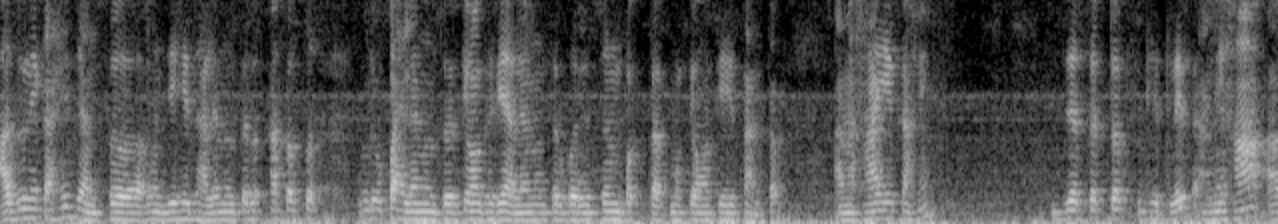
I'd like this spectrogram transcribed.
अजून एक आहे ज्यांचं म्हणजे हे झाल्यानंतर असाच व्हिडिओ पाहिल्यानंतर किंवा घरी आल्यानंतर बरेच जण बघतात मग तेव्हा ते हे सांगतात. आणि हा एक आहे ज्याचं टक्स घेतलेत आणि हा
